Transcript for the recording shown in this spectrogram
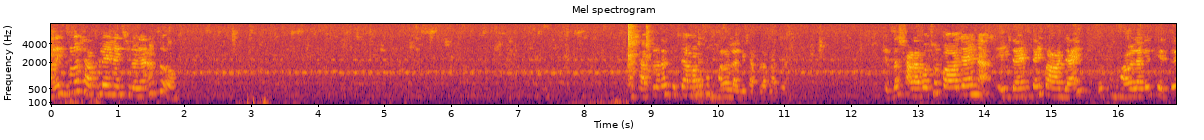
অনেকগুলো শাপলা এনেছিল, জানো তো? শাপলাটা খেতে আমার খুব ভালো লাগে, শাপলা ভাজা। এটা সারা বছর পাওয়া যায় না, এই টাইমটাই পাওয়া যায়, তো খুব ভালো লাগে খেতে।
